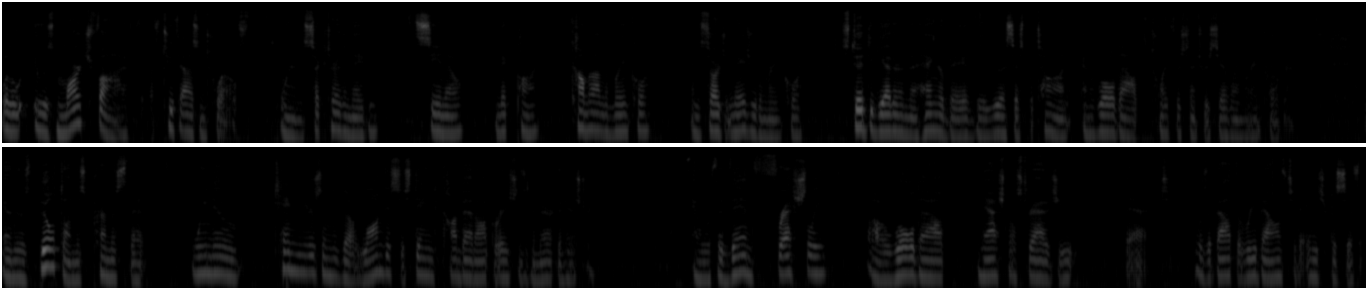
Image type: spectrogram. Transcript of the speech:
Well, it was March 5 of 2012 when the Secretary of the Navy, CNO, MCPON, Commandant of the Marine Corps, and the Sergeant Major of the Marine Corps stood together in the hangar bay of the USS Bataan and rolled out the 21st Century Sailor and Marine Program. And it was built on this premise that we knew 10 years into the longest sustained combat operations in American history, and with the then freshly uh, rolled out national strategy that was about the rebalance to the Asia Pacific,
